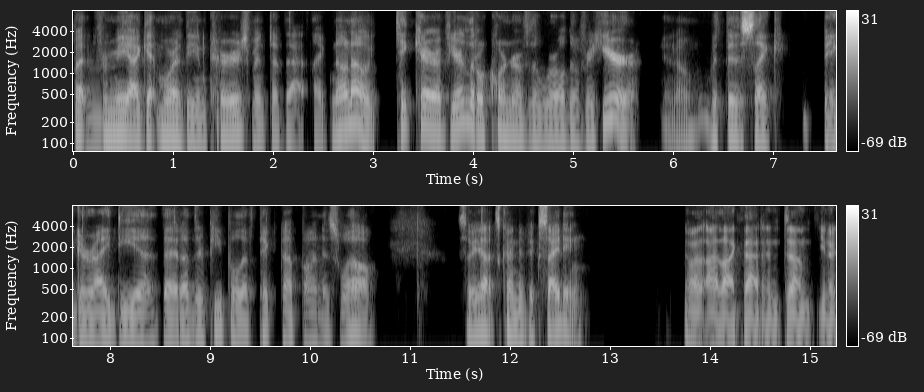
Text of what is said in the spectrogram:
but mm. for me i get more of the encouragement of that like no no take care of your little corner of the world over here you know with this like bigger idea that other people have picked up on as well so yeah it's kind of exciting no, I, I like that, and um, you know,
